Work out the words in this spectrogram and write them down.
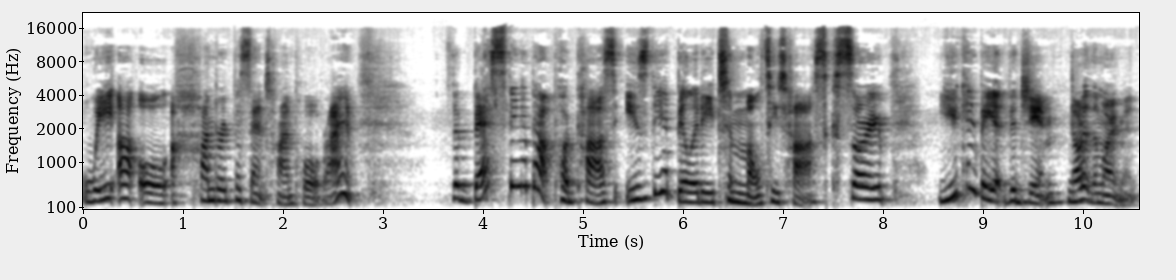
we are all 100% time poor, right? The best thing about podcasts is the ability to multitask. So, you can be at the gym, not at the moment,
